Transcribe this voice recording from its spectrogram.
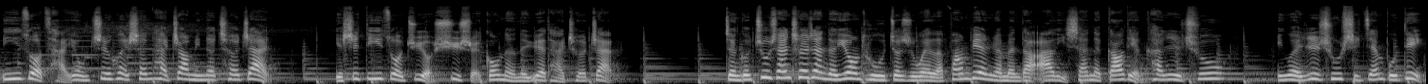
第一座采用智慧生态照明的车站。也是第一座具有蓄水功能的月台车站。整个柱山车站的用途就是为了方便人们到阿里山的高点看日出，因为日出时间不定，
